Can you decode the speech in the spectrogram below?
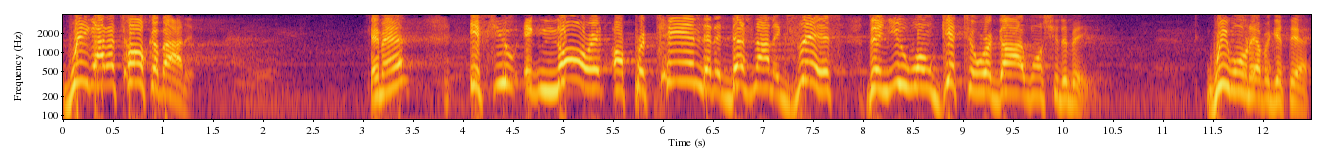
we got to talk about it. Amen? If you ignore it or pretend that it does not exist, then you won't get to where God wants you to be. We won't ever get there.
